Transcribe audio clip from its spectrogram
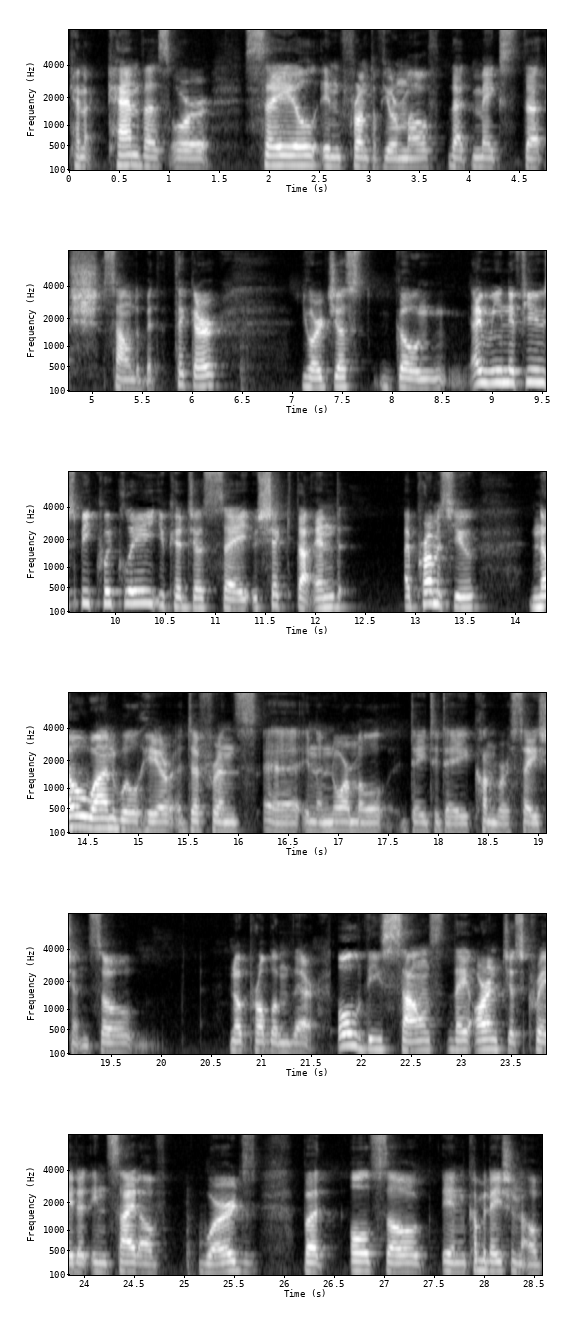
kind of canvas or sail in front of your mouth that makes the sh sound a bit thicker you are just going... I mean, if you speak quickly, you could just say ursäkta, and I promise you, no one will hear a difference uh, in a normal day-to-day -day conversation, so no problem there. All these sounds, they aren't just created inside of words, but also in combination of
